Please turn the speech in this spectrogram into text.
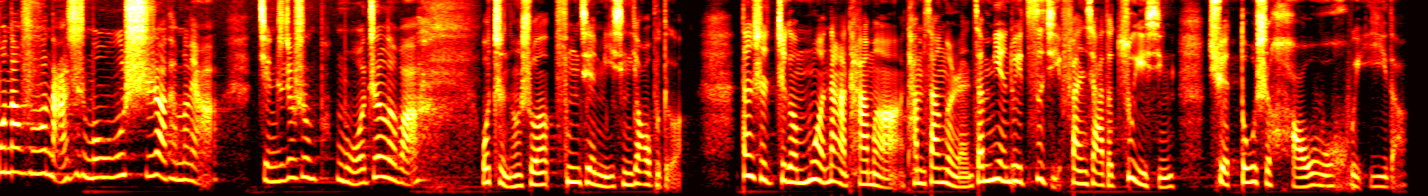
莫纳夫妇哪是什么巫师啊？他们俩简直就是魔怔了吧？我只能说封建迷信要不得。但是这个莫娜他们啊，他们三个人在面对自己犯下的罪行，却都是毫无悔意的。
